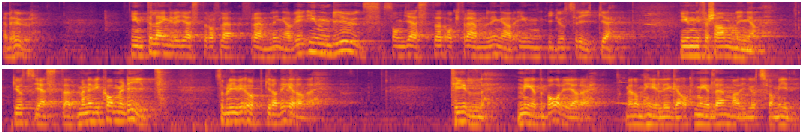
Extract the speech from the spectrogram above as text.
Eller hur? Inte längre gäster och främlingar. Vi inbjuds som gäster och främlingar in i Guds rike, in i församlingen, Guds gäster. Men när vi kommer dit så blir vi uppgraderade till medborgare med de heliga och medlemmar i Guds familj.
